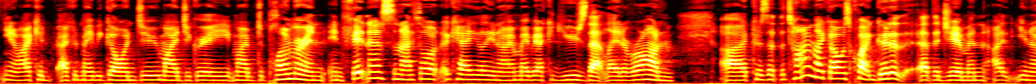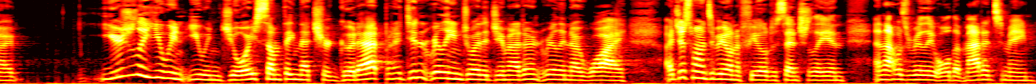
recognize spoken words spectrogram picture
you know, I could I could maybe go and do my degree, my diploma in, in fitness, and I thought, okay, you know, maybe I could use that later on, because uh, at the time, like I was quite good at, at the gym, and I, you know, usually you in, you enjoy something that you're good at, but I didn't really enjoy the gym, and I don't really know why. I just wanted to be on a field essentially, and and that was really all that mattered to me.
